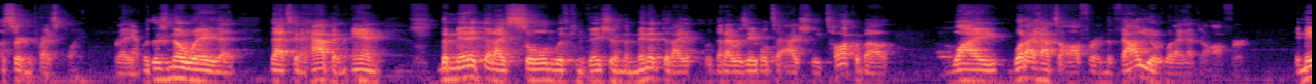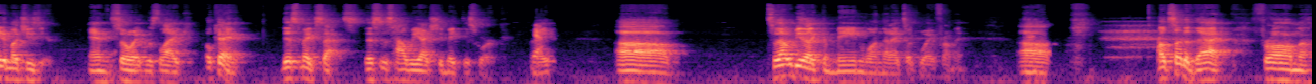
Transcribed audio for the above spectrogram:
a certain price point, right? Yep. But there's no way that that's going to happen. And the minute that I sold with conviction, and the minute that I that I was able to actually talk about why what I have to offer and the value of what I have to offer, it made it much easier. And so it was like, okay, this makes sense. This is how we actually make this work, right? Yeah. Uh, so that would be like the main one that I took away from it. Uh, outside of that, from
